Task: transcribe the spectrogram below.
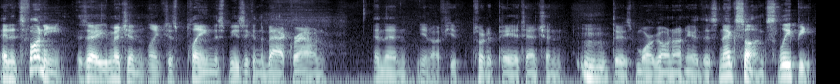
And it's funny, as you mentioned, like just playing this music in the background, and then you know if you sort of pay attention, there's more going on here. This next song, "Sleepy,"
